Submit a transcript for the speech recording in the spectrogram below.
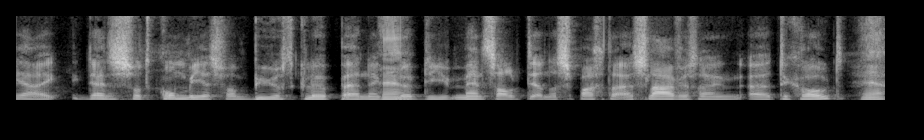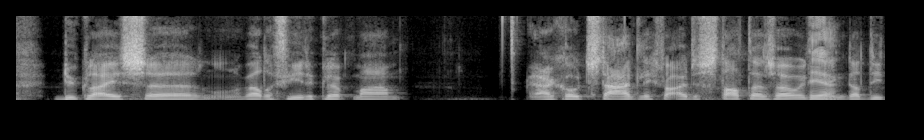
ja, ik, denk dat een soort combi is van buurtclub en een club die mensen al en de Sparta en Slavia zijn te groot. ja, Dukla is wel de vierde club, maar ja, een groot staat ligt wel uit de stad en zo. Ik Ja. denk dat die,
